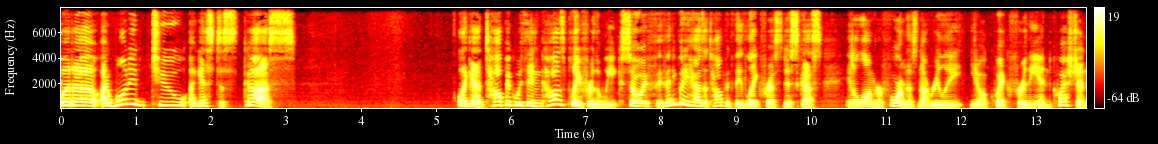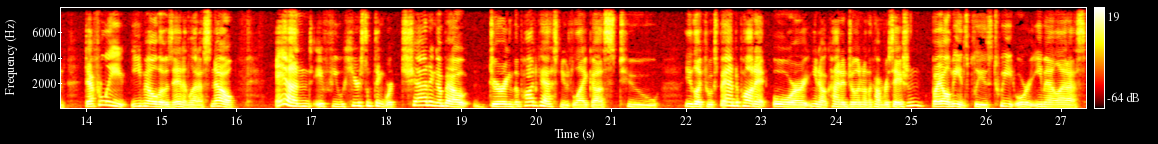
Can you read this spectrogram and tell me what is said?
but uh, I wanted to, I guess, discuss like a topic within cosplay for the week. So if if anybody has a topic they'd like for us to discuss in a longer form, that's not really you know a quick for the end question. Definitely email those in and let us know. And if you hear something we're chatting about during the podcast and you'd like us to you'd like to expand upon it or, you know, kind of join on the conversation, by all means, please tweet or email at us.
